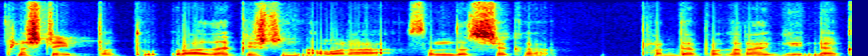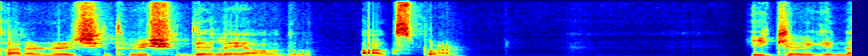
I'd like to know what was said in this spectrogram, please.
ಪ್ರಶ್ನೆ ಇಪ್ಪತ್ತು. ರಾಧಾಕೃಷ್ಣನ್ ಅವರ ಸಂದರ್ಶಕ, ಪ್ರಾಧ್ಯಾಪಕರಾಗಿ ಕಾರ್ಯನಿರ್ವಹಿಸಿದ ವಿಶ್ವವಿದ್ಯಾಲಯ ಯಾವುದು? ಆಕ್ಸ್ಫರ್ಡ್. ಈ ಕೆಳಗಿನ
